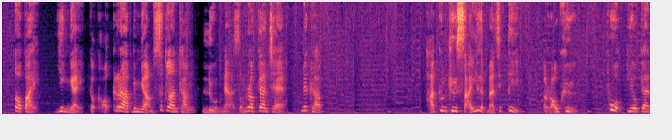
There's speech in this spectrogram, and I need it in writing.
ๆ ต่อไปยิ่งไงก็ขอกราบงามๆสักล้านครั้งล่วงหน้าสำหรับการแชร์นะครับ หากคุณคือสายเลือดแมนซิตี้เราคือ พวกเดียวกัน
